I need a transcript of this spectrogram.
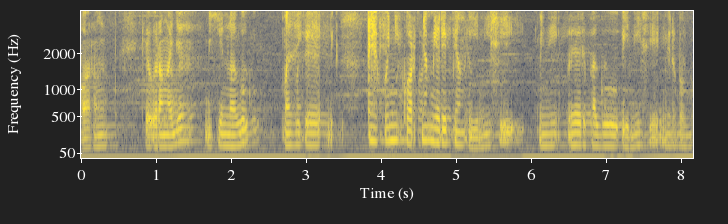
orang kayak orang aja bikin lagu masih kayak eh kok ini chordnya mirip yang ini sih? Ini mirip lagu ini sih mirip lagu.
